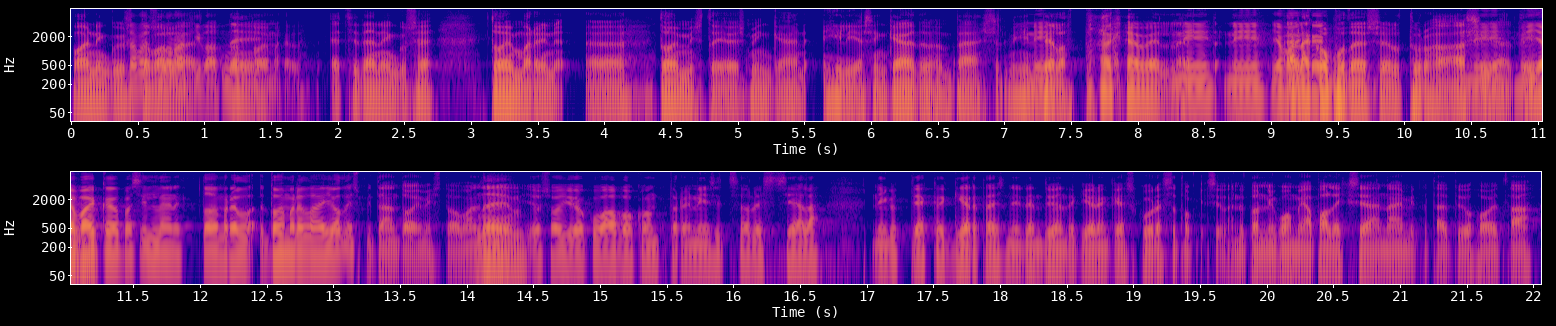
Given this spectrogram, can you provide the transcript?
vaan niin kuin just Sitä voi suoraan kilauttaa niin, toimarille. että sitä niin kuin se toimarin ö, toimisto ei olisi minkään hiljaisen käytävän päässä, mihin Niin. niin. pelottaa kävellä. Niin, että niin. Ja Älä koputa, jos ei ollut turhaa asiaa. Niin, niin, ja vaikka jopa silleen, että toimarilla, toimarilla ei olisi mitään toimistoa, vaan se, Niin. olisi- jos on joku avokonttori, niin sit se olisi siellä, niin kuin tiedätkö, kiertäisi niiden työntekijöiden keskuudessa. Toki sillä nyt on niin kuin omia paliksia ja näin, mitä täytyy hoitaa,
